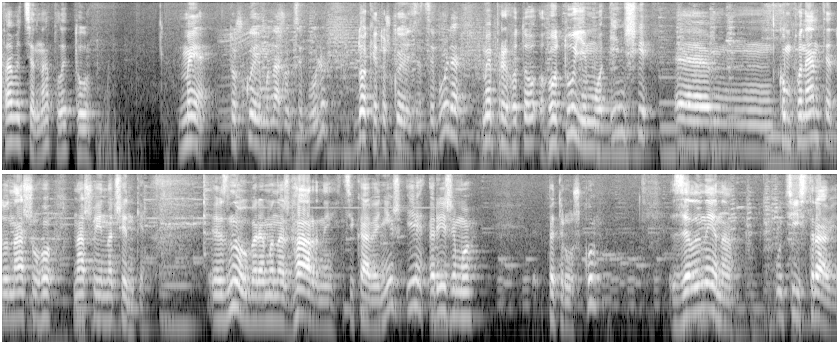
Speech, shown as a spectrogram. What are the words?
ставиться на плиту. Ми тушкуємо нашу цибулю. Доки тушкується цибуля, ми готуємо інші е, компоненти до нашого, нашої начинки. Е, Знову беремо наш гарний цікавий ніж і ріжемо петрушку. Зеленина у цій страві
